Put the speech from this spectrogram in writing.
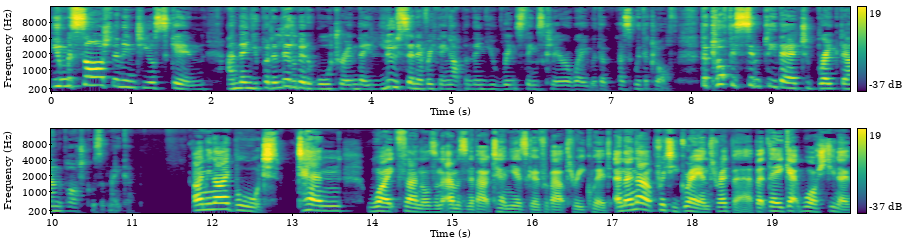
You massage them into your skin and then you put a little bit of water in, they loosen everything up and then you rinse things clear away with a, as, with a cloth. The cloth is simply there to break down the particles of makeup. I mean, I bought 10 white flannels on Amazon about 10 years ago for about three quid. And they're now pretty grey and threadbare, but they get washed, you know,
